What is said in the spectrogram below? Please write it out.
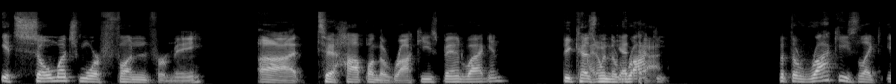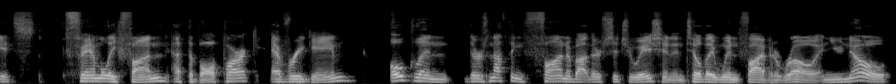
it's so much more fun for me uh to hop on the Rockies bandwagon because when the that. Rocky but the Rockies like it's family fun at the ballpark every game. Oakland, there's nothing fun about their situation until they win five in a row, and you know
